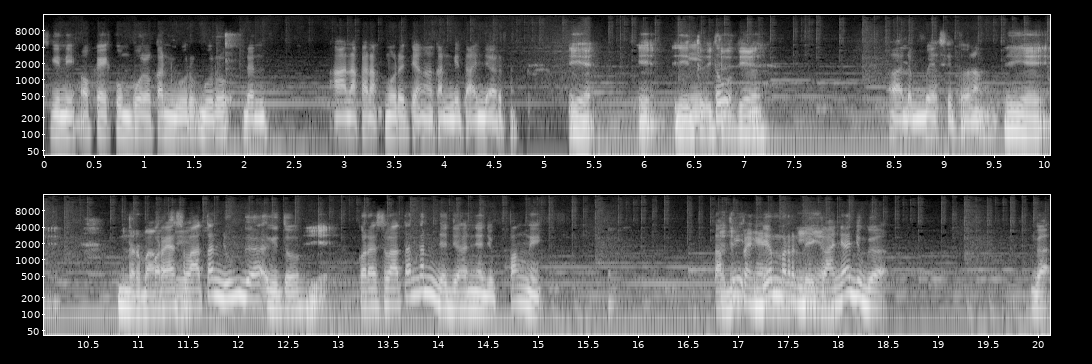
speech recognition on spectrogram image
Segini. Oke kumpulkan guru-guru dan anak-anak murid yang akan kita ajarkan iya iya. Itu itu, Itu- dia. Ah, the best itu orang. Iya benar banget Korea sih. Selatan juga gitu. Iya. Korea Selatan kan jajahannya Jepang nih. Tapi pengen dia merdekanya juga nggak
